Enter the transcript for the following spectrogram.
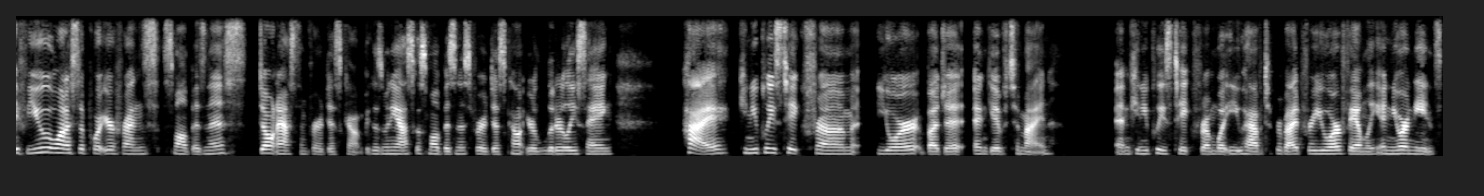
if you want to support your friend's small business don't ask them for a discount because when you ask a small business for a discount, you're literally saying, Hi, can you please take from your budget and give to mine? And can you please take from what you have to provide for your family and your needs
